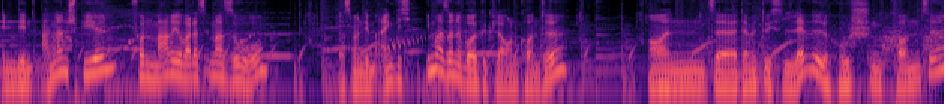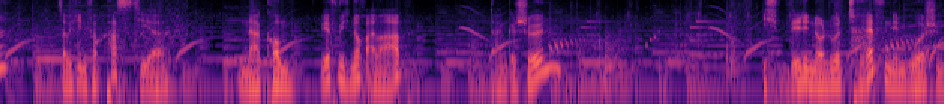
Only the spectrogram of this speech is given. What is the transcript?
In den anderen Spielen von Mario war das immer so, dass man dem eigentlich immer seine Wolke klauen konnte. Und äh, damit durchs Level huschen konnte. Jetzt habe ich ihn verpasst hier. Na komm, wirf mich noch einmal ab. Dankeschön. Ich will den doch nur treffen, den Burschen.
